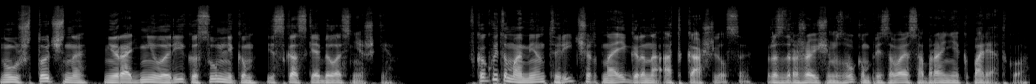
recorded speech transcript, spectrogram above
но уж точно не роднило Рика с умником из сказки о Белоснежке. В какой-то момент Ричард наигранно откашлялся, раздражающим звуком призывая собрание к порядку.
